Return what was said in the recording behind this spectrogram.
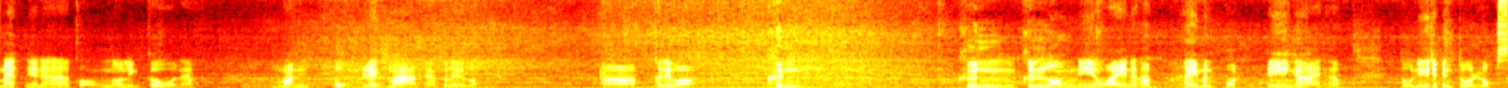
แม็กเนี่ยนะฮะของโนลิงโกนะครับ มันปุ่มเล็กมากนะครับก็เลยแบบอ่าเขาเรียกว่าขึ้น ขึ้นขึ้นล่องนี้เอาไว้นะครับ ให้มันปลดได้ง่ายๆนะครับ ตัวนี้จะเป็นตัวหลบเซ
